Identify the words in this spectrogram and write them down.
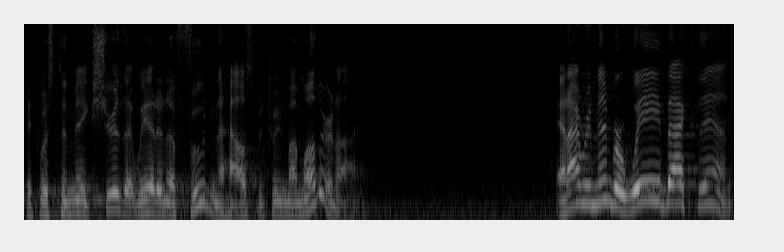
it was to make sure that we had enough food in the house between my mother and I. And I remember way back then,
